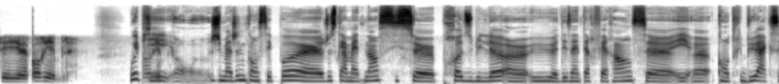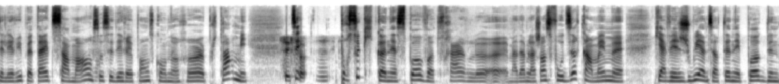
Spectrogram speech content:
C'est horrible. Oui, puis j'imagine qu'on ne sait pas euh, jusqu'à maintenant si ce produit-là a eu des interférences euh, et a contribué à accélérer peut-être sa mort. Ça, c'est des réponses qu'on aura plus tard. Mais ça. Mm. pour ceux qui connaissent pas votre frère, là, euh, Madame Lachance, il faut dire quand même qu'il avait joué à une certaine époque d'une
